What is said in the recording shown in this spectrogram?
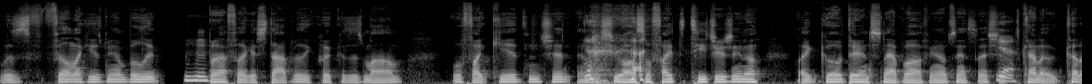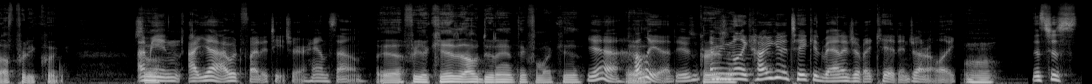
was feeling like he was being bullied, hmm but I feel like it stopped really quick because his mom will fight kids and shit, and she will also fight the teachers. You know, like go up there and snap off. You know what I'm saying? So that shit Yeah. kind of cut off pretty quick. i mean I, yeah i would fight a teacher hands down yeah, for your kid, I would do anything for my kid. yeah, Yeah. hell yeah dude i mean like how are you gonna take advantage of a kid in general like hmm it's just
